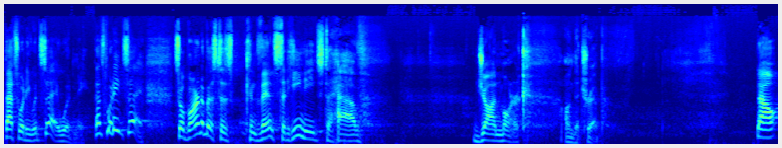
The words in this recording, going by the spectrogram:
That's what he would say, wouldn't he? That's what he'd say. So Barnabas is convinced that he needs to have John Mark on the trip. Now,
